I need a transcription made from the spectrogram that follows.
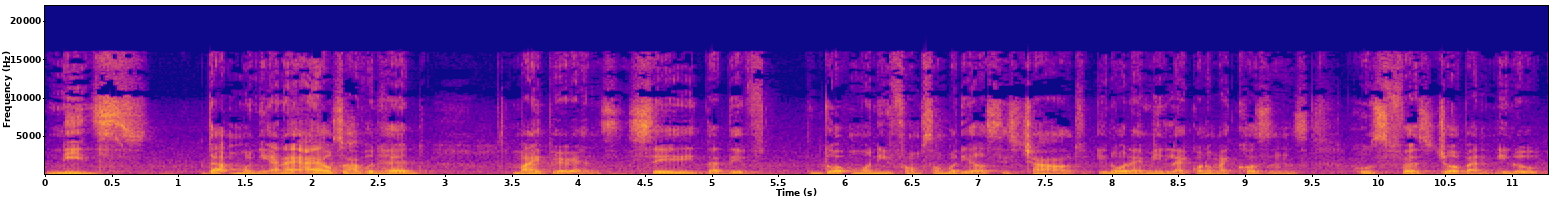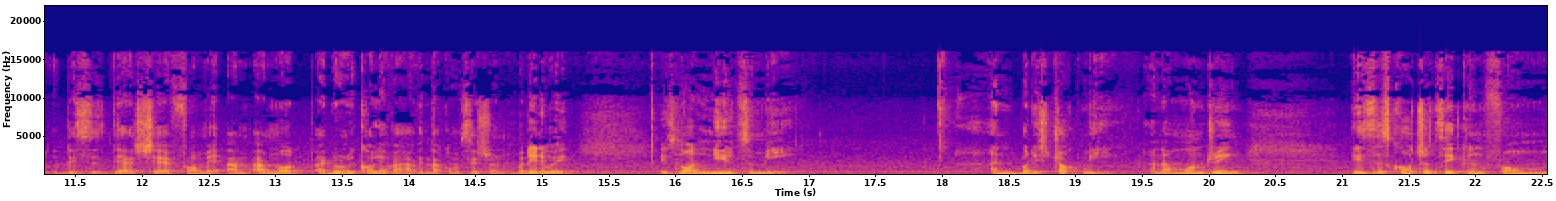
needs that money. And I, I also haven't heard my parents say that they've got money from somebody else's child. You know what I mean? Like one of my cousins whose first job and you know this is their share from it. I'm I'm not I don't recall ever having that conversation. But anyway, it's not new to me and but it struck me and i'm wondering is this culture taken from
